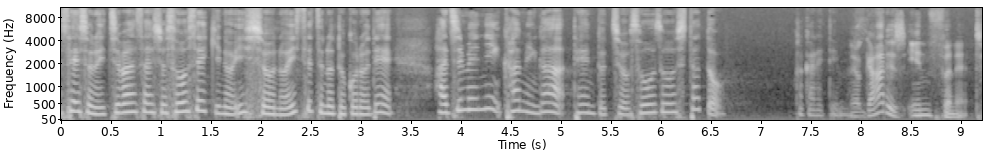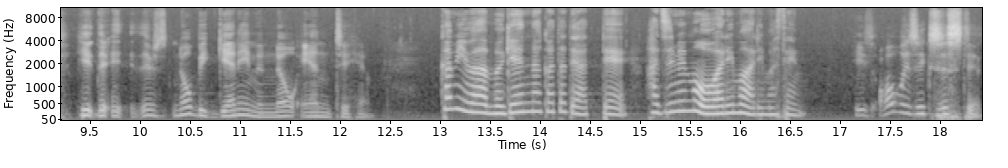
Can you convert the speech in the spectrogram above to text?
聖書の一番最初創世記の一章の一節のところで初めに神が天と地を創造したと書かれています God is infinite. He, th- there's no beginning and no end to him. 神は無限な方であって始めも終わりもありません He's always existed.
